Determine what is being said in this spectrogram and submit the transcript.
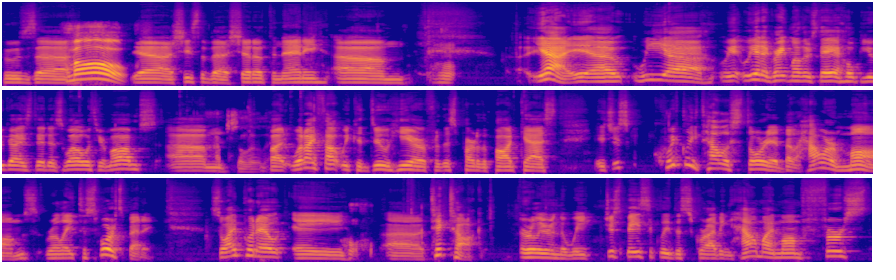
who's uh, Mo. yeah, she's the best. Shout out to Nanny. Um, Mhm. Yeah, uh, we, uh, we we had a great Mother's Day. I hope you guys did as well with your moms. Um, Absolutely. but what I thought we could do here for this part of the podcast is just quickly tell a story about how our moms relate to sports betting. So I put out a uh, TikTok earlier in the week, just basically describing how my mom first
